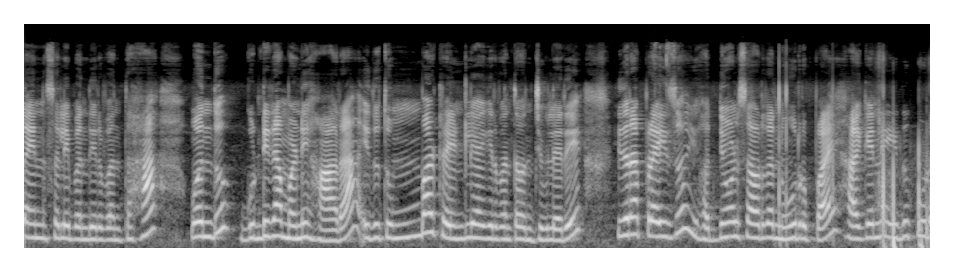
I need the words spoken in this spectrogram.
ಲೈನ್ಸಲ್ಲಿ ಬಂದಿರುವಂತಹ ಒಂದು ಗುಂಡಿನ ಮಣಿ ಹಾರ. ಇದು ತುಂಬ ಟ್ರೆಂಡ್ಲಿ ಆಗಿರುವಂಥ ಒಂದು ಜ್ಯುವೆಲರಿ ಇದರ ಪ್ರೈಸು ಹದಿನೇಳು ಸಾವಿರದ ನೂರು ರೂಪಾಯಿ. ಹಾಗೆಯೇ ಇದು ಕೂಡ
